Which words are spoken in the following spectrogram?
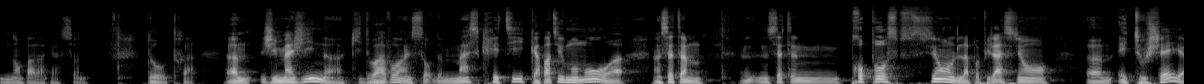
n'en parlent à personne d'autres. Euh, J'imagine qu'il doit avoir une sorte de masse critique à partir du moment où euh, une certaine proportion de la population est touchée.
